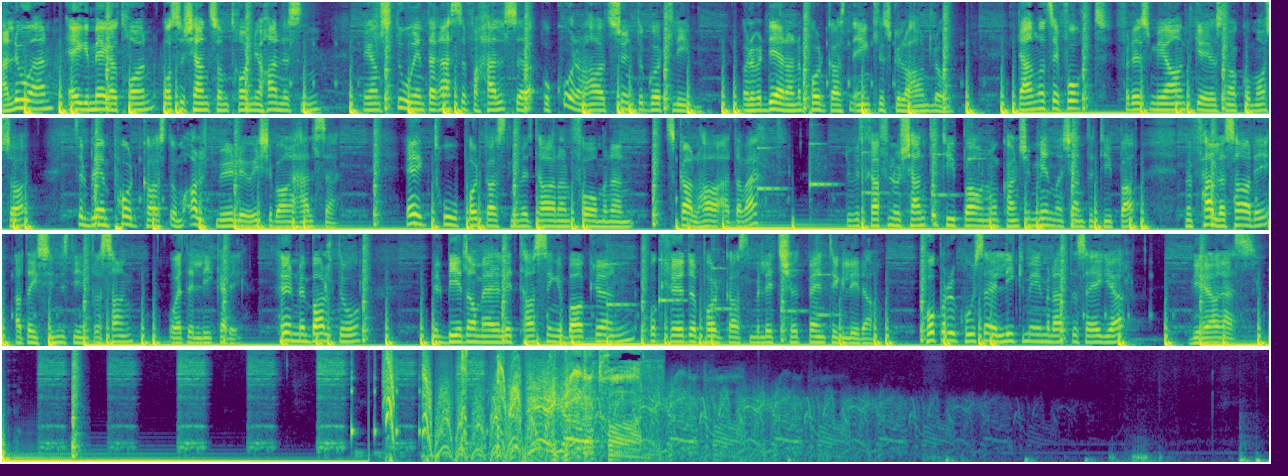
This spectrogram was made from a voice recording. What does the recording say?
Jeg er Megatron, også kjent som Trond Johannessen. Jeg har en stor interesse for helse og hvordan ha et sunt og godt liv. Og det var det denne podkasten egentlig skulle handle om. Det endret seg fort, for det er så mye annet gøy å snakke om også. Så det ble en podkast om alt mulig, og ikke bare helse. Jeg tror podkasten vil ta den formen den skal ha etter hvert. Du vil treffe noen kjente typer, og noen kanskje mindre kjente typer. Men felles har de at jeg synes de er interessante, og at jeg liker de. Hunden min Balto vil bidra med litt tassing i bakgrunnen, og krydre podkasten med litt kjøttbeintygelyder. Håper du koser deg like mye med dette som jeg gjør. Vi høres.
